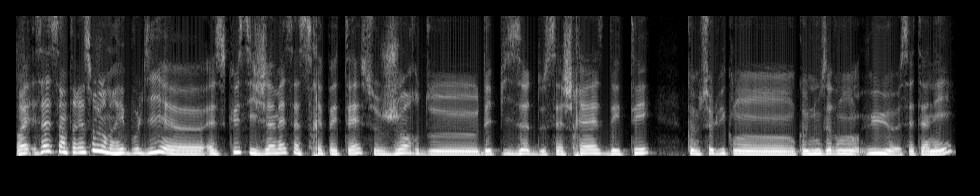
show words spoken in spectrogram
Ouais, ça c'est intéressant, Jean-Marie Bouldy. Euh, est-ce que si jamais ça se répétait, ce genre d'épisode de, de sécheresse, d'été, comme celui que nous avons eu cette année,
